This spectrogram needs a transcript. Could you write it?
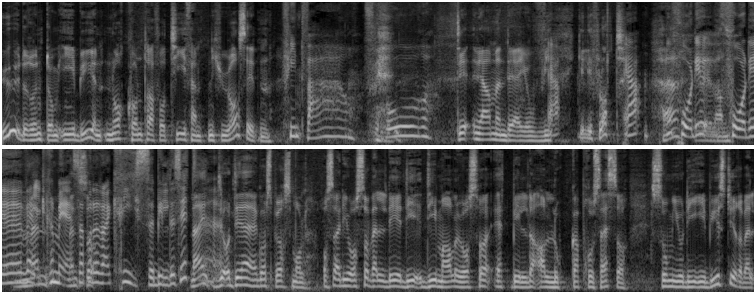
ut rundt om i byen, nå kontra for 10-15-20 år siden. Fint vær. Ord. Det, ja, men det er jo virkelig ja. flott. Ja. Men får de, får de velgere med men, seg så, på det der krisebildet sitt? Nei, det, og det er et godt spørsmål. Og så er De jo også veldig, de, de, maler jo også et bilde av lukka prosesser, som jo de i bystyret vel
